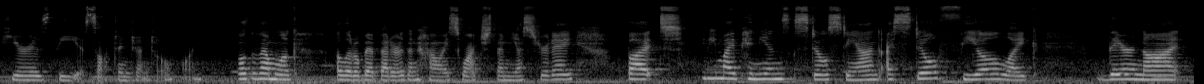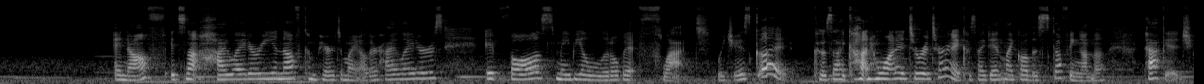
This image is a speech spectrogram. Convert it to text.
Here is the Soft and Gentle one. Both of them look a little bit better than how I swatched them yesterday, but maybe my opinions still stand. I still feel like they're not enough. It's not highlightery enough compared to my other highlighters. It falls maybe a little bit flat, which is good because I kind of wanted to return it because I didn't like all the scuffing on the package.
